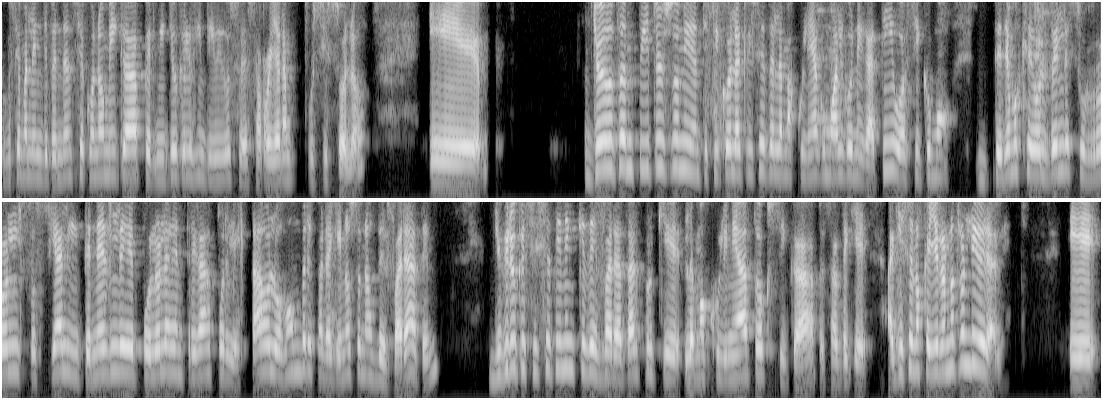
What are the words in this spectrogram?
¿cómo se llama? La independencia económica permitió que los individuos se desarrollaran por sí solos. Jonathan Peterson identificó la crisis de la masculinidad como algo negativo, así como tenemos que devolverle su rol social y tenerle pololas entregadas por el Estado a los hombres para que no se nos desbaraten. Yo creo que sí se tienen que desbaratar porque la masculinidad tóxica, a pesar de que aquí se nos cayeron otros liberales, eh,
